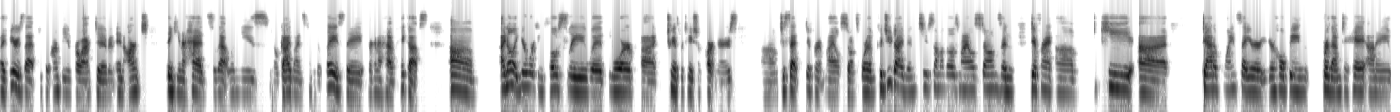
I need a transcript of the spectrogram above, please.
my fear is that people aren't being proactive and, and aren't thinking ahead so that when these you know, guidelines come into place, they, they're going to have hiccups. Um, I know that you're working closely with your uh, transportation partners um, to set different milestones for them. Could you dive into some of those milestones and different um, key uh, data points that you're you're hoping for them to hit on a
